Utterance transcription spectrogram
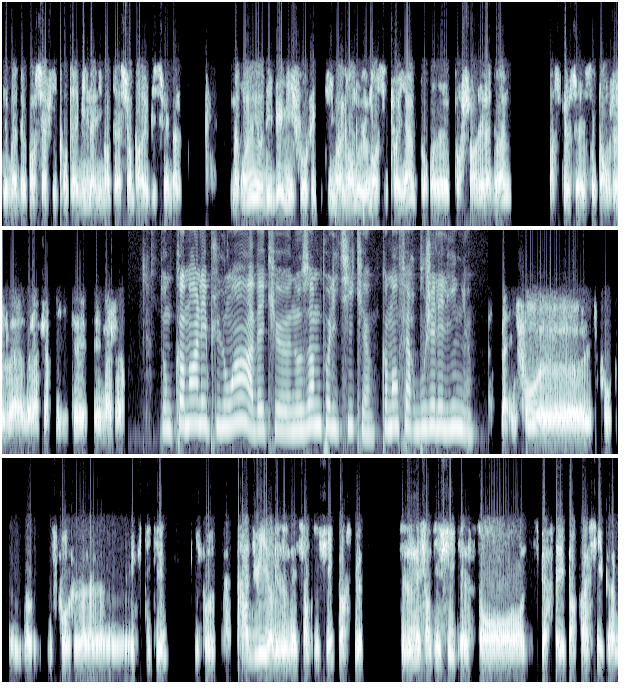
des boîtes de conserve qui contaminent l'alimentation par le bisphénol. on est au début, mais il faut effectivement un grand mouvement citoyen pour, euh, pour changer la donne, parce que ce, cet enjeu de l'infertilité est majeur. Donc comment aller plus loin avec nos hommes politiques? Comment faire bouger les lignes? Ben, Il faut, il faut, il faut expliquer il faut traduire les données scientifiques parce que ces données scientifiques, elles sont dispersées par principe. Hein.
